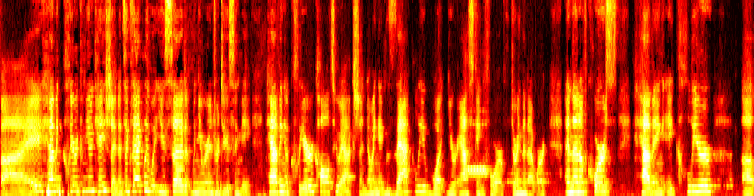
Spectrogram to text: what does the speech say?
by having clear communication. It's exactly what you said when you were introducing me. Having a clear call to action, knowing exactly what you're asking for during the network. And then, of course, having a clear uh,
